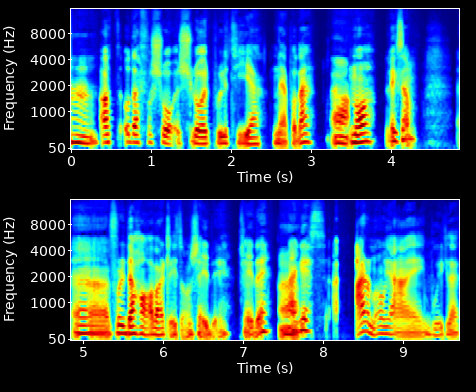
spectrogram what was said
mm. At, og derfor så, slår politiet ned på det ja. nå, liksom. Uh, fordi det har vært litt sånn shady. Shady, Ja. I guess. I don't know, jeg bor ikke der.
